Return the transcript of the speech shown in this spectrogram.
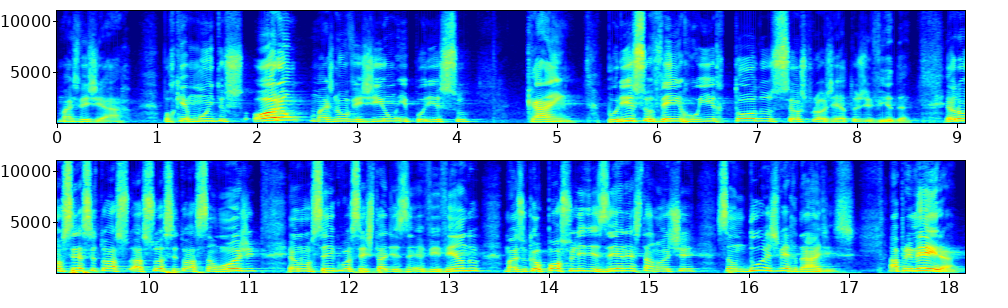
mas vigiar. Porque muitos oram, mas não vigiam e por isso caem. Por isso vem ruir todos os seus projetos de vida. Eu não sei a, situa a sua situação hoje, eu não sei o que você está vivendo, mas o que eu posso lhe dizer nesta noite são duas verdades. A primeira,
